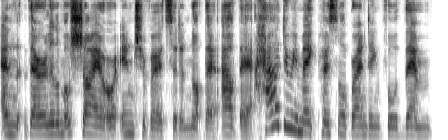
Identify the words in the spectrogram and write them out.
and they're a little more shy or introverted and not there out there, how do we make personal branding for them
